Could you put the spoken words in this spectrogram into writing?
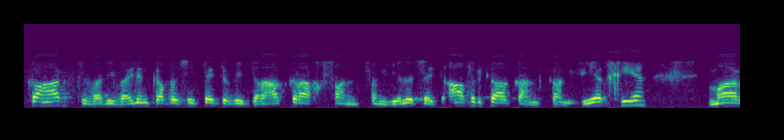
kaart wat die veidingkapasiteit of die draagkrag van van hele Suid-Afrika kan kan weergee. Maar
